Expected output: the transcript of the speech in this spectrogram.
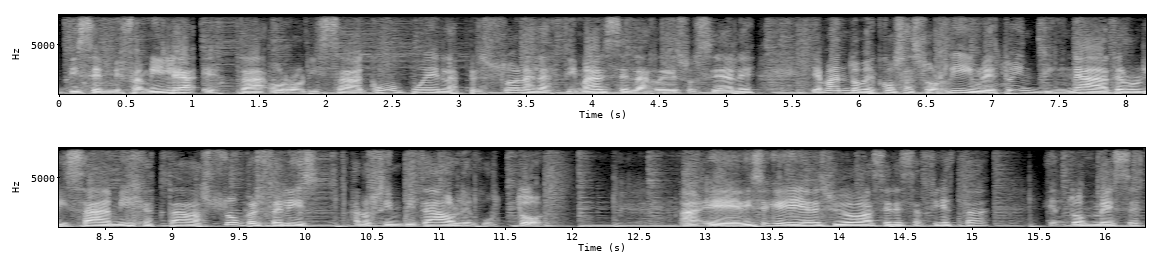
dice, mi familia está horrorizada. ¿Cómo pueden las personas lastimarse en las redes sociales llamándome cosas horribles? Estoy indignada, aterrorizada. Mi hija estaba súper feliz. A los invitados les gustó. Ah, eh, dice que ella decidió hacer esa fiesta en dos meses.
